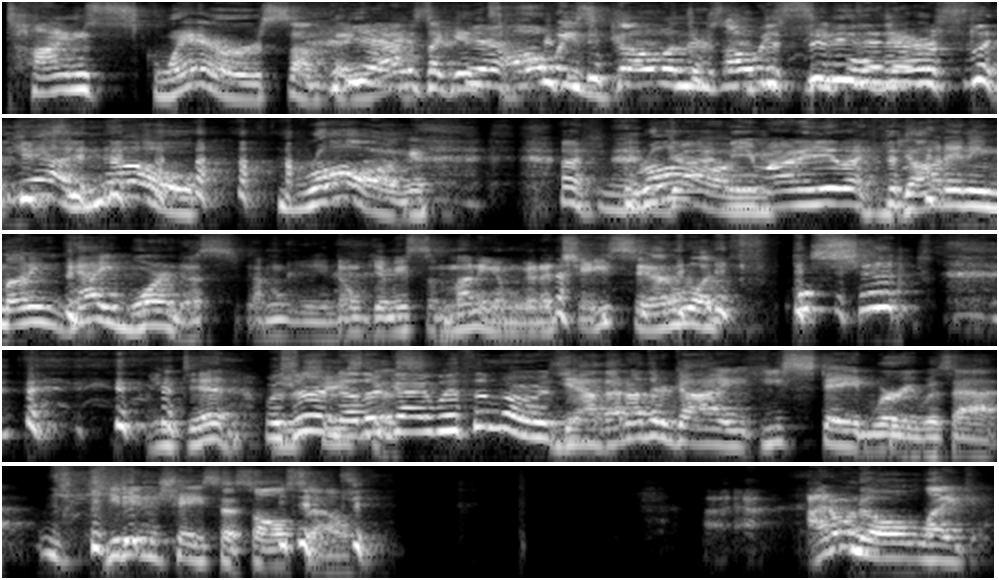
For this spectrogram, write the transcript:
Times Square or something. Yeah, right? It's like it's yeah. always going. There's always the city people that there. never sleeps. Yeah, no, wrong. Wrong. Got any money? Like that? Got any money? Yeah, he warned us. I'm, you don't give me some money, I'm gonna chase you. And we're like, bullshit. He did. Was He there another us. guy with him, or was Yeah, that other guy, he stayed where he was at. He didn't chase us also. I don't know, like,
